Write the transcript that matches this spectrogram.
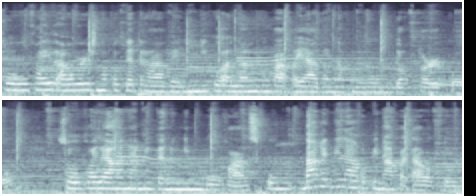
So, 5 hours na pagta-travel, hindi ko alam kung papayagan ako nung doktor ko. So, kailangan namin tanungin bukas kung bakit nila ako pinapatawag doon.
